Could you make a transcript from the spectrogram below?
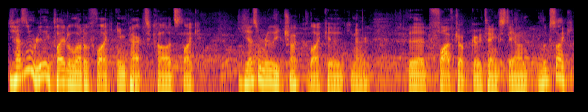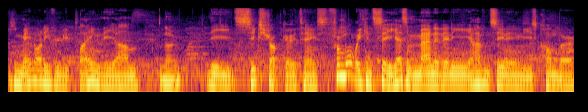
he hasn't really played a lot of like impact cards. Like he hasn't really chucked like a you know the five drop Gotenks down. It looks like he may not even be playing the um No. the six drop Gotenks. From what we can see, he hasn't managed any. I haven't seen any of these combo.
